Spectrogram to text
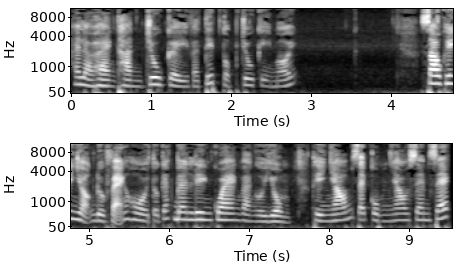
hay là hoàn thành chu kỳ và tiếp tục chu kỳ mới. Sau khi nhận được phản hồi từ các bên liên quan và người dùng thì nhóm sẽ cùng nhau xem xét,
